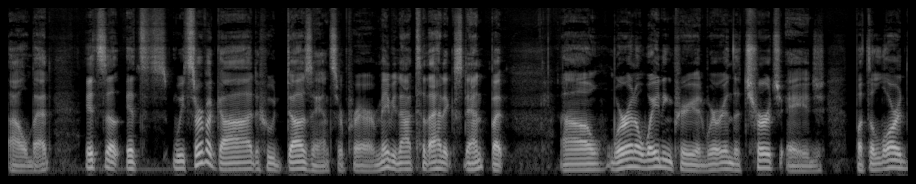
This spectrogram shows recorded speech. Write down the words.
I'll bet. It's a it's we serve a God who does answer prayer. Maybe not to that extent, but uh, we're in a waiting period. We're in the church age, but the Lord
